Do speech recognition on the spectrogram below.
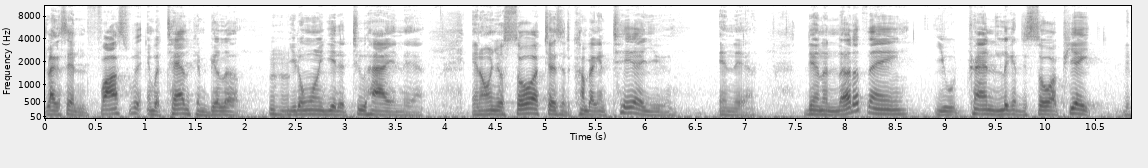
like I said, phosphorus and potassium can build up. Mm -hmm. You don't want to get it too high in there. And on your soil test, it'll come back and tell you in there. Then another thing, you're trying to look at the soil pH. The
